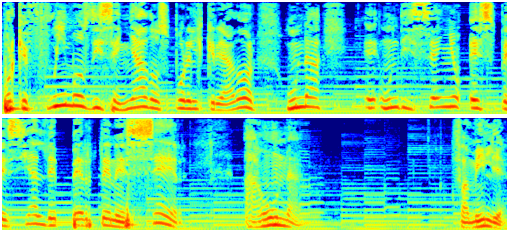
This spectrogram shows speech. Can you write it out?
Porque fuimos diseñados por el Creador, una, eh, un diseño especial de pertenecer a una familia.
